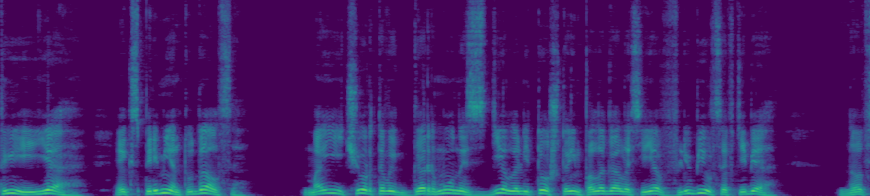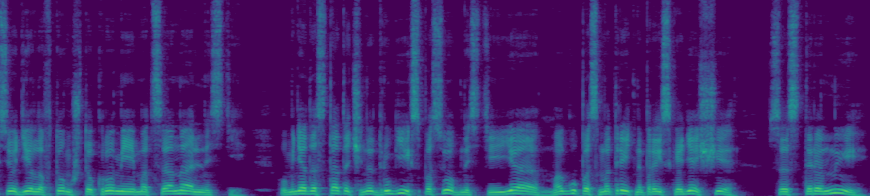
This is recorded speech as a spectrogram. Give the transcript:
Ты и я. Эксперимент удался. Мои чертовы гормоны сделали то, что им полагалось, и я влюбился в тебя. Но все дело в том, что кроме эмоциональности у меня достаточно других способностей, и я могу посмотреть на происходящее со стороны.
